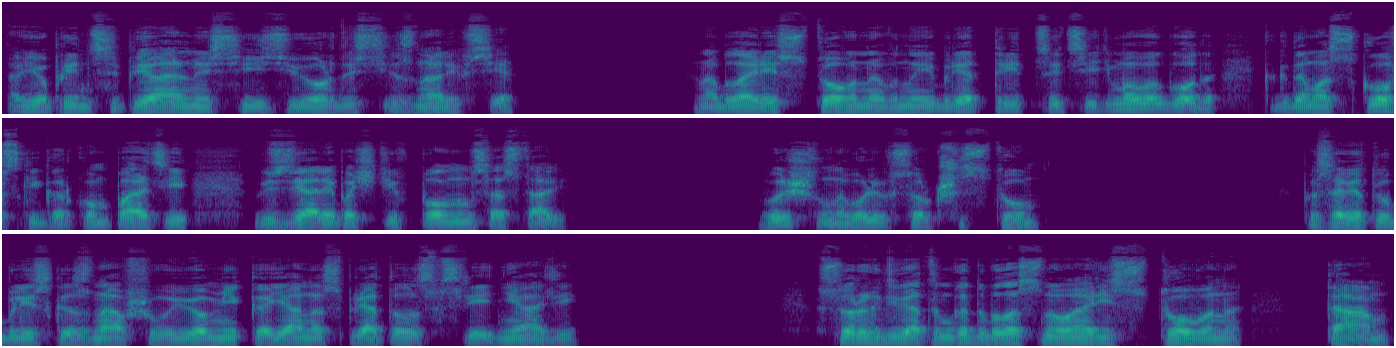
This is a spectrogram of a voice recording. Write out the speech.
О ее принципиальности и твердости знали все. Она была арестована в ноябре 1937 года, когда московский горком партии взяли почти в полном составе. Вышел на волю в 46-м. По совету близко знавшего ее Микояна спряталась в Средней Азии. В 49 году была снова арестована там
